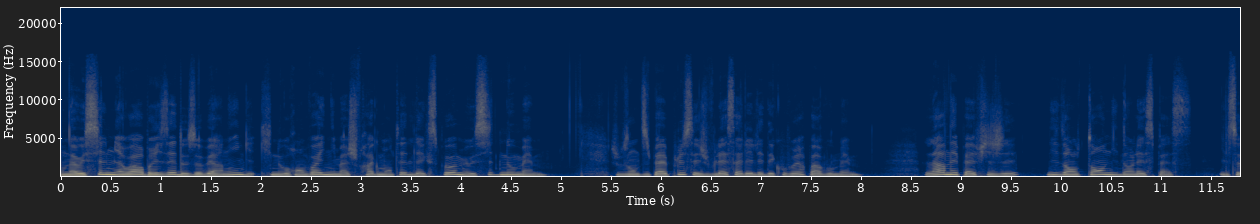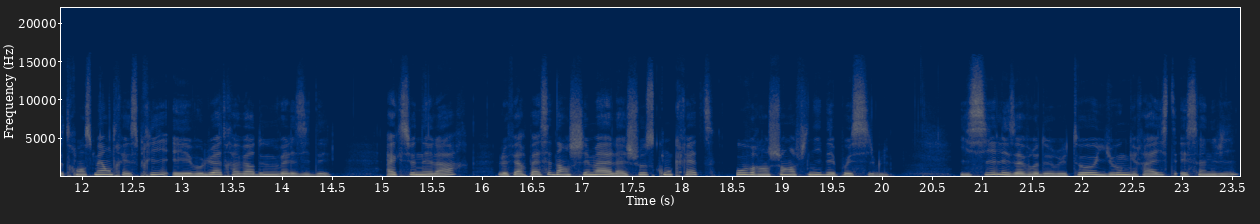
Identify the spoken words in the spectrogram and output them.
On a aussi le miroir brisé de Zobernig qui nous renvoie une image fragmentée de l'expo, mais aussi de nous-mêmes. Je vous en dis pas plus et je vous laisse aller les découvrir par vous-même. L'art n'est pas figé, ni dans le temps ni dans l'espace. Il se transmet entre esprits et évolue à travers de nouvelles idées. Actionner l'art, le faire passer d'un schéma à la chose concrète, ouvre un champ infini des possibles. Ici, les œuvres de Ruto, Jung, Reist et Sanvi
